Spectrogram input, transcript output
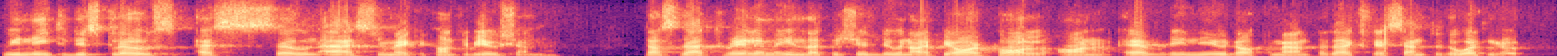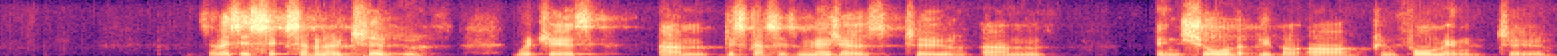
we need to disclose as soon as you make a contribution, does that really mean that we should do an IPR poll on every new document that actually is sent to the working group? So this is 6702, which is um, discusses measures to um, ensure that people are conforming to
